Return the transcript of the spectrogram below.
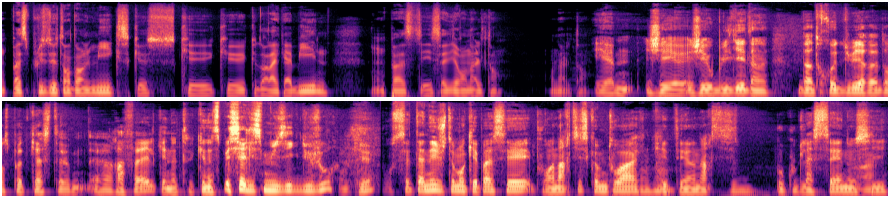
On passe plus de temps dans le mix que, que, que, que dans la cabine. On passe, c'est-à-dire on a le temps. On a le temps. Et euh, j'ai j'ai oublié d'in- d'introduire dans ce podcast euh, euh, Raphaël, qui est, notre, qui est notre spécialiste musique du jour. Pour cette année justement qui est passée, pour un artiste comme toi, Mhm. qui était un artiste beaucoup de la scène aussi,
